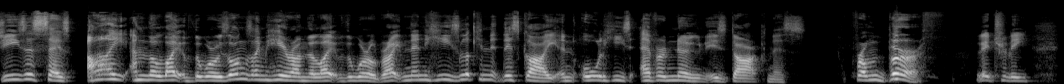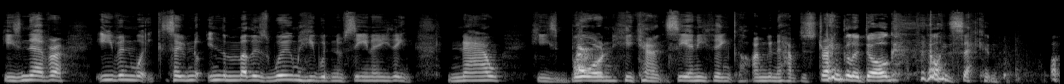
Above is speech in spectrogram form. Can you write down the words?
Jesus says, I am the light of the world. As long as I'm here, I'm the light of the world, right? And then he's looking at this guy, and all he's ever known is darkness from birth. Literally, he's never even so in the mother's womb he wouldn't have seen anything. Now he's born, he can't see anything. I'm going to have to strangle a dog. One second.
